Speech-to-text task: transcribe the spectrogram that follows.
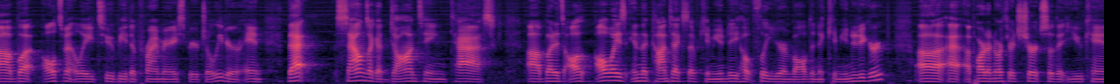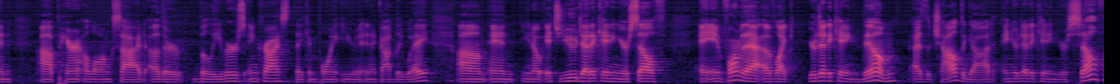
uh, but ultimately to be the primary spiritual leader, and that sounds like a daunting task. Uh, but it's al- always in the context of community. Hopefully, you're involved in a community group, uh, at a part of Northridge Church, so that you can uh, parent alongside other believers in Christ. They can point you in a godly way. Um, and, you know, it's you dedicating yourself a- in form of that of like you're dedicating them as the child to God and you're dedicating yourself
